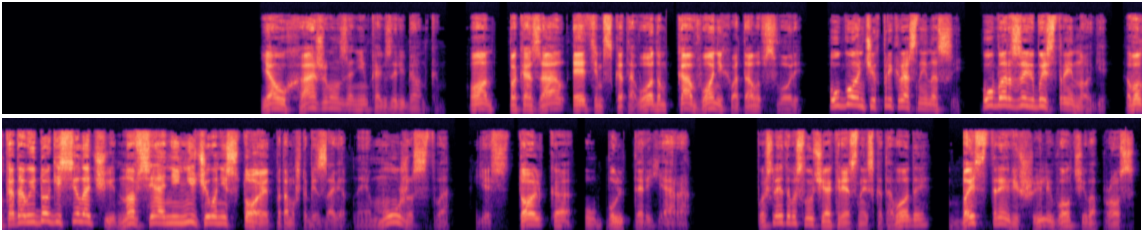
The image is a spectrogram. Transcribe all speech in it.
Я ухаживал за ним, как за ребенком. Он показал этим скотоводам, кого не хватало в своре. У гончих прекрасные носы, у борзых быстрые ноги, волкодавые доги — силачи, но все они ничего не стоят, потому что беззаветное мужество есть только у бультерьера. После этого случая окрестные скотоводы быстро решили волчий вопрос,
